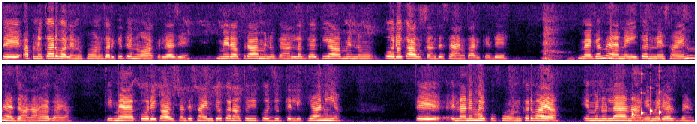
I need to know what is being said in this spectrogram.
ਤੇ ਆਪਣੇ ਘਰ ਵਾਲਿਆਂ ਨੂੰ ਫੋਨ ਕਰਕੇ ਤੈਨੂੰ ਆ ਕੇ ਲੈ ਜੇ। ਮੇਰਾ ਭਰਾ ਮੈਨੂੰ ਕਹਿਣ ਲੱਗਾ ਕਿ ਆ ਮੈਨੂੰ ਕੋਰੇ ਕਾਗਜ਼ਾਂ ਤੇ ਸਾਈਨ ਕਰਕੇ ਦੇ। ਮੈਂ ਕਿਹਾ ਮੈਂ ਨਹੀਂ ਕਰਨੇ ਸਾਈਨ, ਮੈਂ ਜਾਣਾ ਹੈਗਾ ਆ। ਕਿ ਮੈਂ ਕੋਰੇ ਕਾਗਜ਼ਾਂ ਤੇ ਸਾਈਨ ਕਿਉਂ ਕਰਾਂ, ਤੁਸੀਂ ਕੁਝ ਉੱਤੇ ਲਿਖਿਆ ਨਹੀਂ ਆ। ਤੇ ਇਹਨਾਂ ਨੇ ਮੇਰੇ ਕੋਲ ਫੋਨ ਕਰਵਾਇਆ ਇਹ ਮੈਨੂੰ ਲੈਣ ਆ ਗਏ ਮੇਰੇ ਹਸਬੰਡ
